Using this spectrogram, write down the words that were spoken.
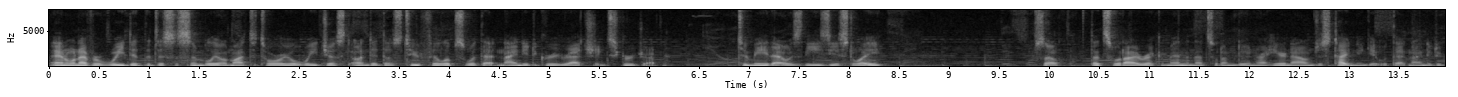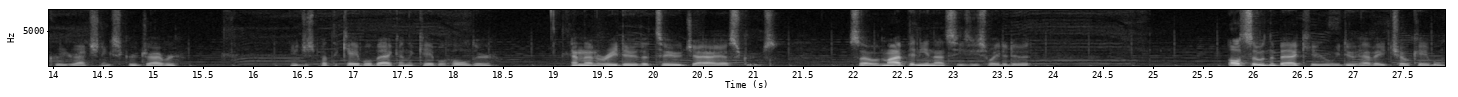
and whenever we did the disassembly on my tutorial, we just undid those two Phillips with that 90 degree ratcheting screwdriver. To me, that was the easiest way. So, that's what I recommend, and that's what I'm doing right here now. I'm just tightening it with that 90 degree ratcheting screwdriver. You just put the cable back in the cable holder and then redo the two JIS screws. So in my opinion, that's the easiest way to do it. Also in the back here, we do have a choke cable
